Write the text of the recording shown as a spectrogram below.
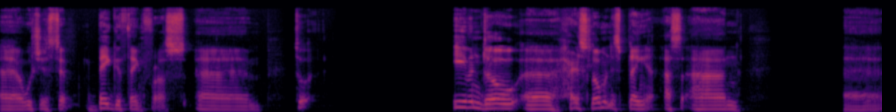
which is a big thing for us. Um, so even though uh, Harry Sloman is playing as an uh,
